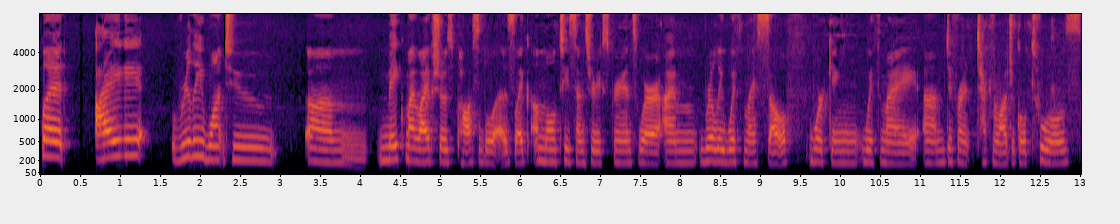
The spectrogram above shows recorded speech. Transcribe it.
but I really want to um, make my live shows possible as like a multi-sensory experience where I'm really with myself, working with my um, different technological tools,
